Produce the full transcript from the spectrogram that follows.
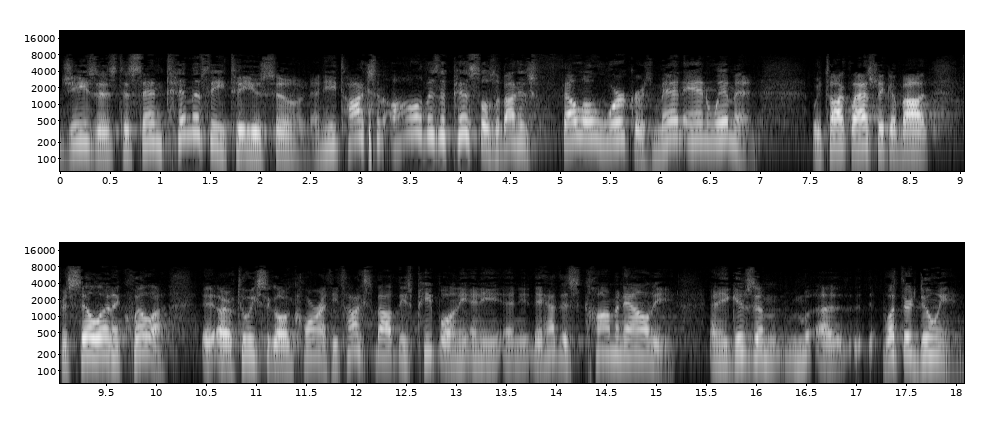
Jesus to send Timothy to you soon. And he talks in all of his epistles about his fellow workers, men and women. We talked last week about Priscilla and Aquila, eh, or two weeks ago in Corinth. He talks about these people and, he, and, he, and he, they have this commonality and he gives them uh, what they're doing.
